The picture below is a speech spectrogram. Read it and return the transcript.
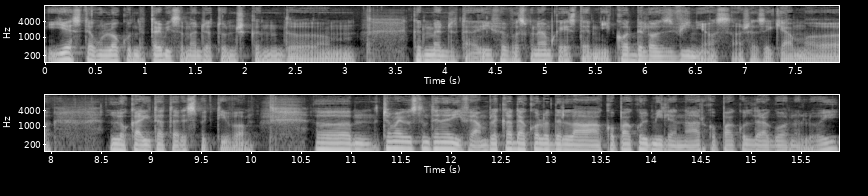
este un loc unde trebuie să mergi atunci când, uh, când mergi în Tenerife. Vă spuneam că este în Icod de los Vinos, așa se cheamă localitatea respectivă. Uh, ce am mai văzut în Tenerife? Am plecat de acolo de la copacul milenar, copacul dragonului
